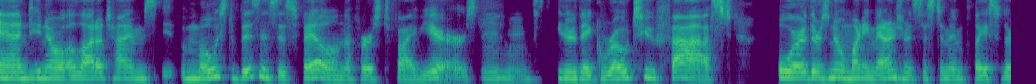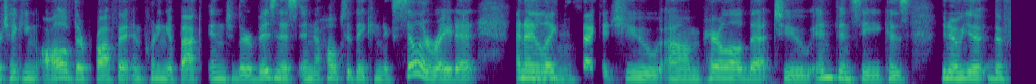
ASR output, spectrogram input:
and, you know, a lot of times most businesses fail in the first five years. Mm-hmm. Either they grow too fast or there's no money management system in place. So they're taking all of their profit and putting it back into their business in the hopes that they can accelerate it. And I mm-hmm. like the fact that you um, paralleled that to infancy because, you know, you, the,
